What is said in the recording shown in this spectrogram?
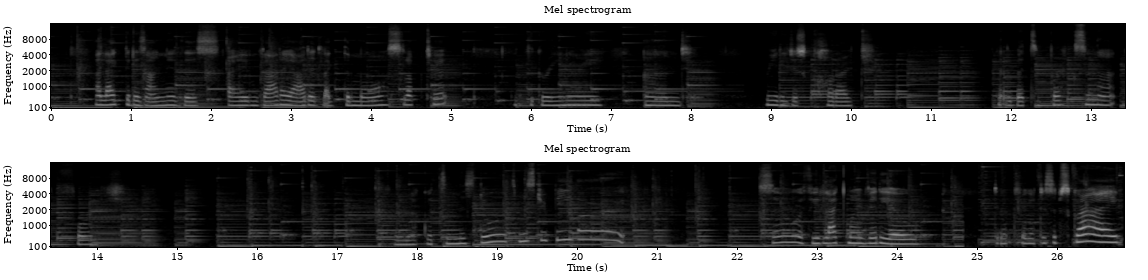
I like the design of this. I'm glad I added like the moss look to it, like the greenery and really just cut out in that for. And look what's in this door, it's Mr. Beaver! So if you liked my video, don't forget to subscribe.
